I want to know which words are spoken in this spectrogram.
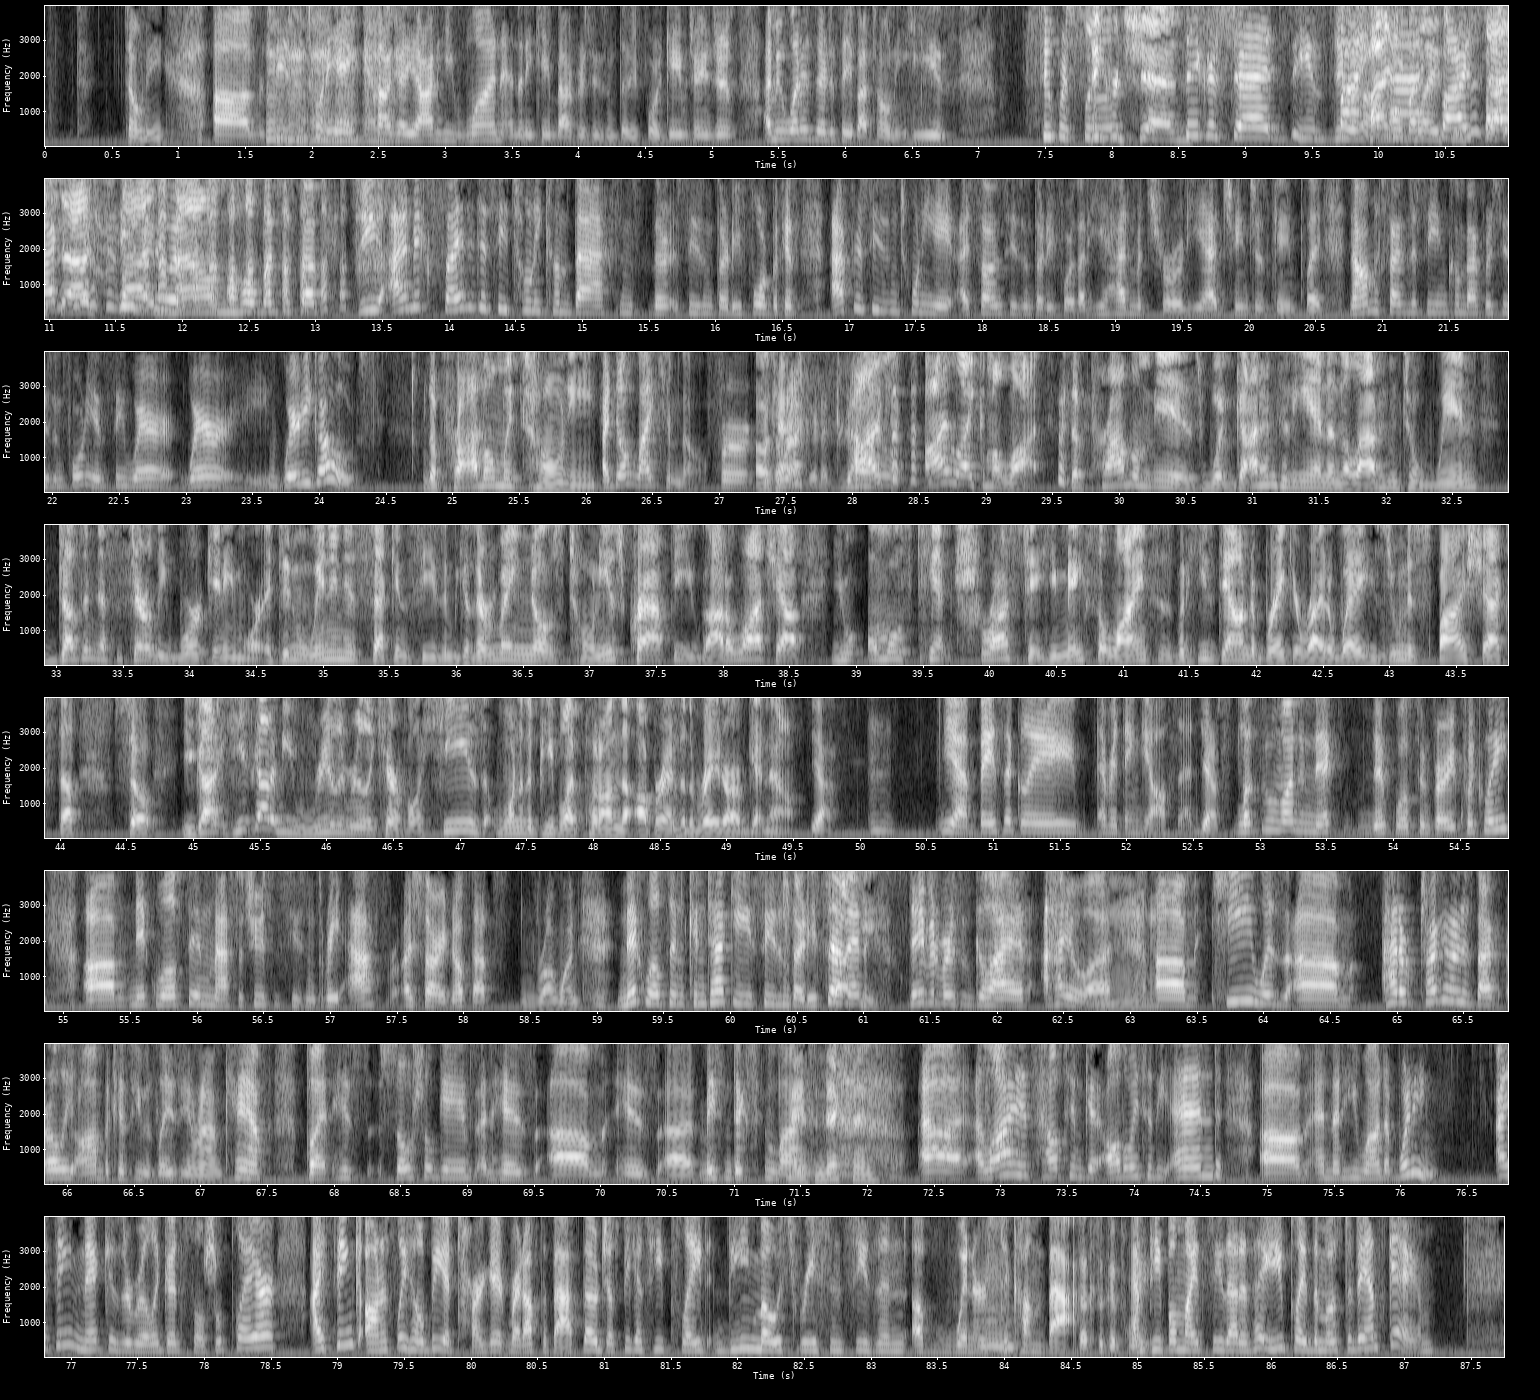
Tony. Um, season 28, Cagayan, he won, and then he came back for season 34, Game Changers. I mean, what is there to say about Tony? He's super sleuth. Secret sheds. Secret sheds. He's doing a whole bunch places, spy spy shacks. spy mounds. A whole bunch of stuff. Gee, I'm excited to see Tony come back since thir- season 34 because after season 28, I saw in season 34 that he had matured, he had changed his gameplay. Now I'm excited to see him come back for season 40 and see where where where he goes. The problem with Tony I don't like him though. For, for the record, I do not I, like him. I like him a lot. The problem is what got him to the end and allowed him to win doesn't necessarily work anymore. It didn't win in his second season because everybody knows Tony is crafty. You got to watch out. You almost can't trust it. He makes alliances, but he's down to break it right away. He's doing his spy shack stuff. So you got he's got to be really really careful. He's one of the people I put on the upper end of the radar of getting out. Yeah. Mm-hmm. Yeah, basically everything y'all said. Yes, let's move on to Nick Nick Wilson very quickly. Um, Nick Wilson, Massachusetts, season three. Af- uh, sorry, nope, that's wrong one. Nick Wilson, Kentucky, season thirty-seven. Kentucky. David versus Goliath, Iowa. Um, he was um, had a target on his back early on because he was lazy around camp, but his social games and his um, his uh, Mason Dixon line, Mason Dixon. uh, alliance helped him get all the way to the end, um, and then he wound up winning. I think Nick is a really good social player. I think honestly he'll be a target right off the bat though, just because he played the most recent season of winners to come back. Mm, that's a good point. And people might see that as, hey, you played the most advanced game.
